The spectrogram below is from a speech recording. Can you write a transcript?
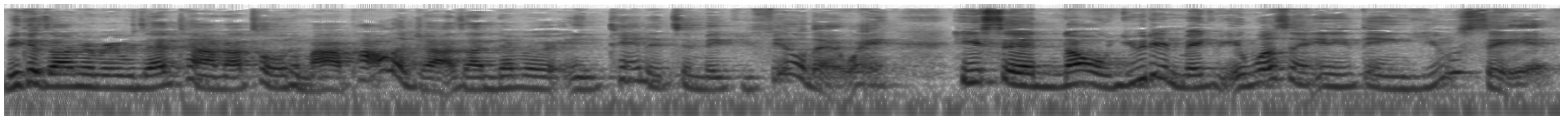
Because I remember it was that time I told him I apologize. I never intended to make you feel that way. He said, No, you didn't make me. It wasn't anything you said.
